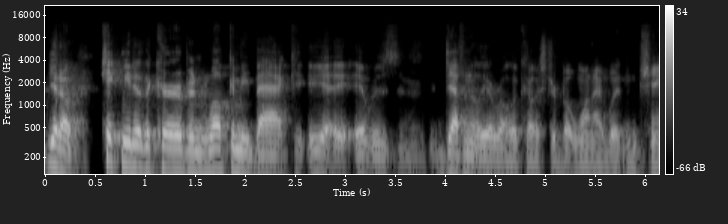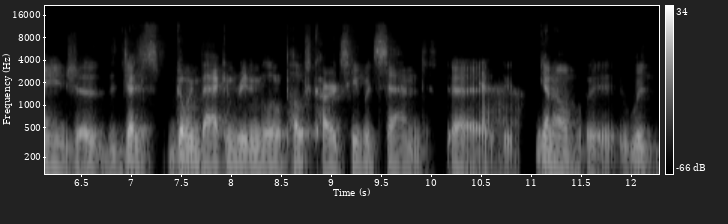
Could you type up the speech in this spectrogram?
you know, kick me to the curb and welcome me back. It, it was definitely a roller coaster, but one I wouldn't change. Uh, just going back and reading the little postcards he would send, uh, yeah. you know, would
